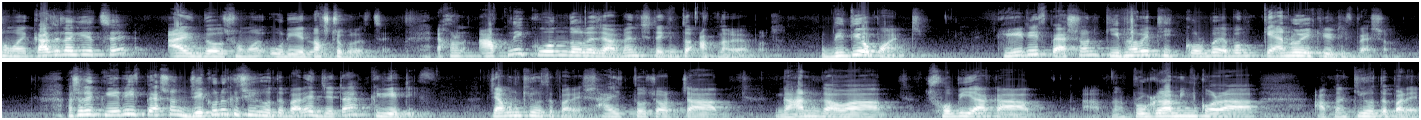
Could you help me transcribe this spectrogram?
সময় কাজে লাগিয়েছে আরেক দল সময় উড়িয়ে নষ্ট করেছে। এখন আপনি কোন দলে যাবেন সেটা কিন্তু আপনার ব্যাপার। দ্বিতীয় পয়েন্ট ক্রিয়েটিভ প্যাশন কীভাবে ঠিক করব এবং কেন এই ক্রিয়েটিভ প্যাশন আসলে ক্রিয়েটিভ প্যাশন যে কোনো কিছুই হতে পারে যেটা ক্রিয়েটিভ যেমন কি হতে পারে, সাহিত্য চর্চা, গান গাওয়া, ছবি আঁকা, আপনার প্রোগ্রামিং করা আপনার কি হতে পারে?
